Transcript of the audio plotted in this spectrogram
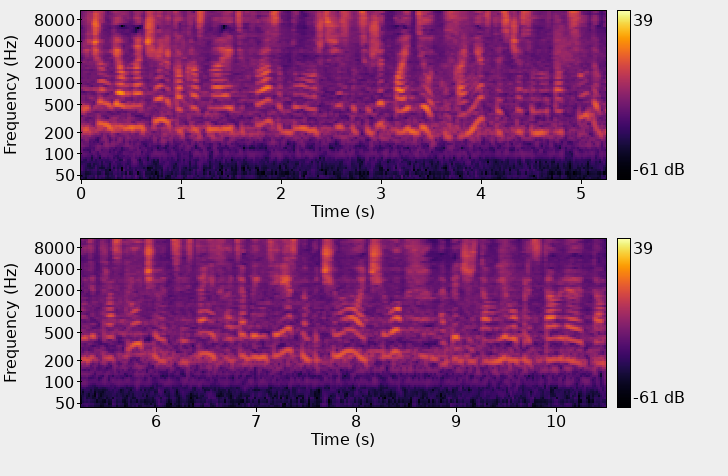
Причем я вначале как раз на этих фразах думала, что сейчас вот сюжет пойдет наконец-то, сейчас он вот отсюда будет раскручиваться и станет хотя бы интересно, почему, от чего. Опять же, там его представляют, там,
